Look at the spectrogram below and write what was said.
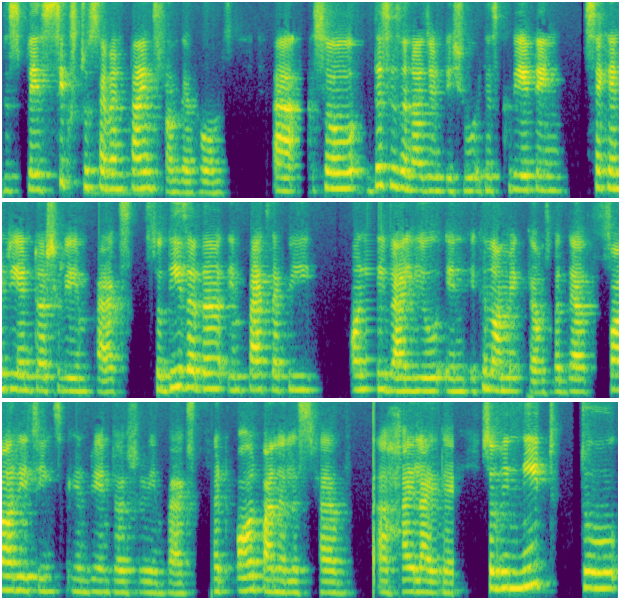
displaced six to seven times from their homes. Uh, so this is an urgent issue. It is creating secondary and tertiary impacts. So these are the impacts that we only value in economic terms, but there are far-reaching secondary and tertiary impacts that all panelists have uh, highlighted. So we need to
